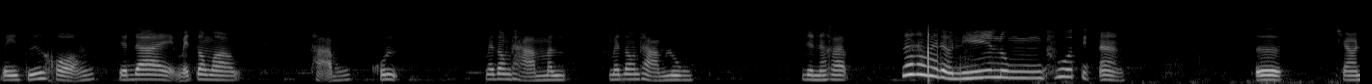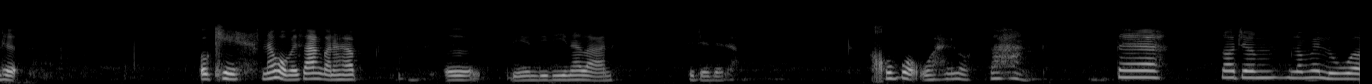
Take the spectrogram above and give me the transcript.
ไปซื้อของจะได้ไม่ต้องมาถามคุณ ไม่ต้องถามมาไม่ต้องถามลุง เดี๋ยวนะครับ แล้วทำไมเดี๋ยวนี้ลุงพูดติดอ่าง เออช่างมันเถอะ โอเคงั้นผมไปสร้างก่อนนะครับ เออเรียนดีๆนะหลาน เดี๋ยวเดี๋ยวเขาบอกว่าให้เราสร้าง แต่เราจะเราไม่รู้ว่า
